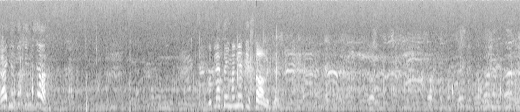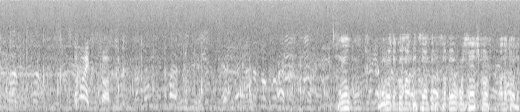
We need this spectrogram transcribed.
Дайте до кінця. Ви, блядь, цей момент і стали, блядь. Вставайте зразу. Гол ворота команди центр забив Осечко Анатолій.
